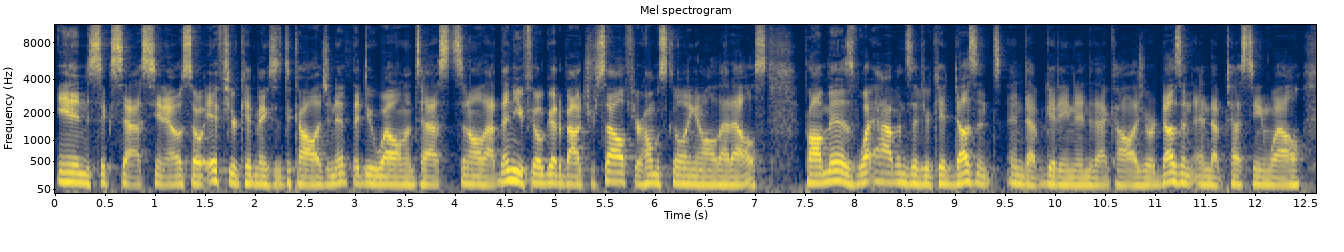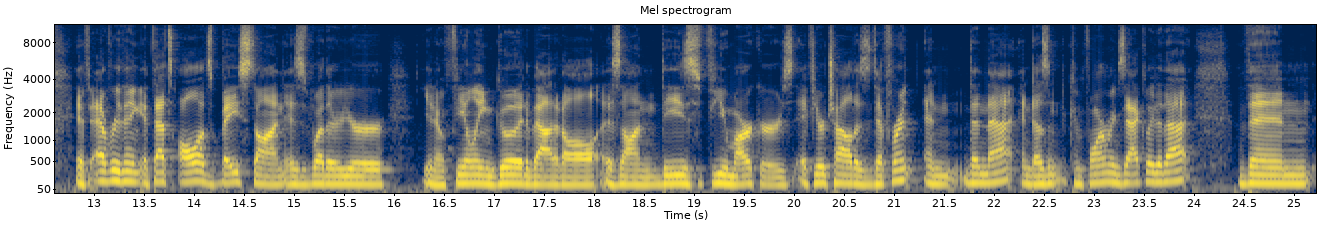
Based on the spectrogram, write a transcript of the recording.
in success, you know. So if your kid makes it to college and if they do well on the tests and all that, then you feel good about yourself, your homeschooling and all that else. Problem is, what happens if your kid doesn't end up getting into that college or doesn't end up testing well? If everything, if that's all it's based on is whether you're you know feeling good about it all is on these few markers if your child is different and than that and doesn't conform exactly to that then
